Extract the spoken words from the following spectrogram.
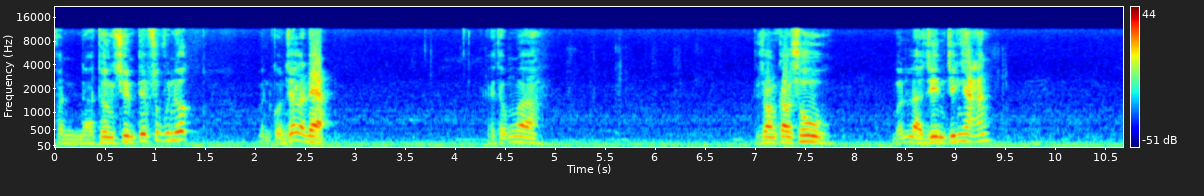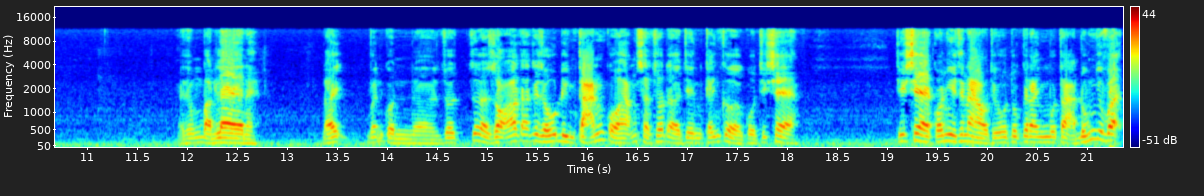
phần à, thường xuyên tiếp xúc với nước vẫn còn rất là đẹp. Hệ thống giòn cao su vẫn là zin chính hãng. Hệ thống bản lề này. Đấy vẫn còn ờ, rất, là rõ các cái dấu đinh tán của hãng sản xuất ở trên cánh cửa của chiếc xe. Chiếc xe có như thế nào thì ô tô kinh anh mô tả đúng như vậy.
